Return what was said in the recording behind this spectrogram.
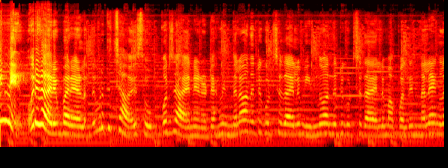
ഇനി ഒരു കാര്യം പറയാനുള്ളത്. ഇവിടുത്തെ ചായ സൂപ്പർ ചായ തന്നെയാണ് കേട്ടോ. ഞങ്ങൾ ഇന്നലെ വന്നിട്ട് കുടിച്ചതായാലും ഇന്ന് വന്നിട്ട് കുടിച്ചതായാലും അപ്പോൾ ഇന്നലെ ഞങ്ങൾ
